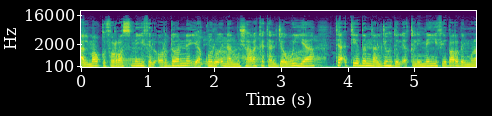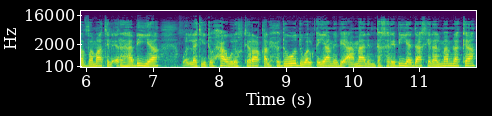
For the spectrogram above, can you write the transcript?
الموقف الرسمي في الأردن يقول إن المشاركة الجوية تأتي ضمن الجهد الإقليمي في ضرب المنظمات الإرهابية والتي تحاول اختراق الحدود والقيام بأعمال تخريبية داخل المملكة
